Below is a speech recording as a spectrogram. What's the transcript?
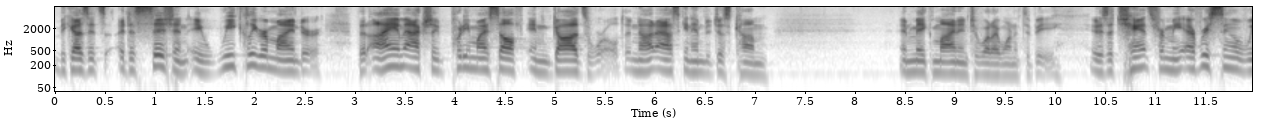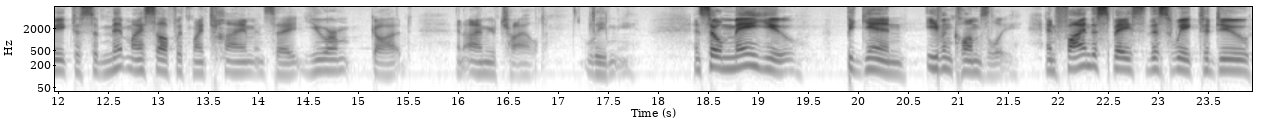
Because it's a decision, a weekly reminder that I am actually putting myself in God's world and not asking Him to just come and make mine into what I want it to be. It is a chance for me every single week to submit myself with my time and say, You are God, and I'm your child. Lead me. And so may you begin, even clumsily, and find the space this week to do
